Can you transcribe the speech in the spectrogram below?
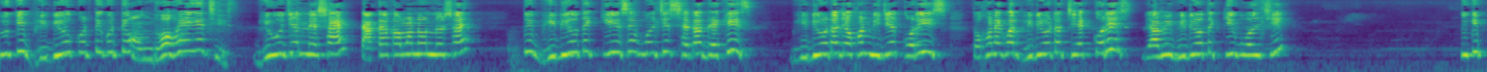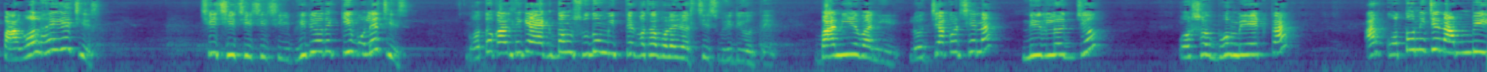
তুই কি ভিডিও করতে করতে অন্ধ হয়ে গেছিস? ভিউজের নেশায়, টাকা কামানোর নেশায়? তুই ভিডিওতে কি এসে বলছিস সেটা দেখিস? ভিডিওটা যখন নিজে করিস, তখন একবার ভিডিওটা চেক করিস যে আমি ভিডিওতে কি বলছি। তুই কি পাগল হয়ে গেছিস? ছি ছি ছি ছি ছি, ভিডিওতে কি বলেছিস? গতকাল থেকে একদম শুধু মিথ্যে কথা বলে যাচ্ছিস ভিডিওতে। বানিয়ে বানিয়ে। লজ্জা করছে না? নির্লজ্জ? অসভ্য মেয়ে একটা? আর কত নিচে নামবি?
